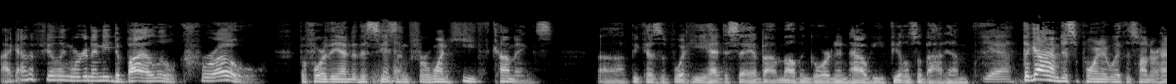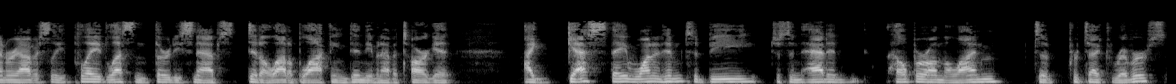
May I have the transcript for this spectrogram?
I got a feeling we're going to need to buy a little crow before the end of the season for one Heath Cummings, uh, because of what he had to say about Melvin Gordon and how he feels about him. Yeah. The guy I'm disappointed with is Hunter Henry, obviously. Played less than 30 snaps, did a lot of blocking, didn't even have a target. I guess they wanted him to be just an added helper on the line to protect Rivers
